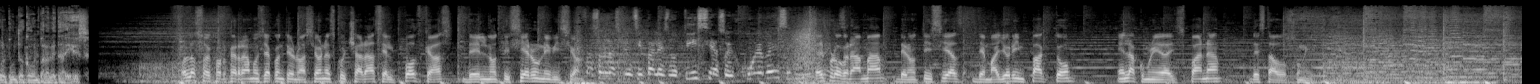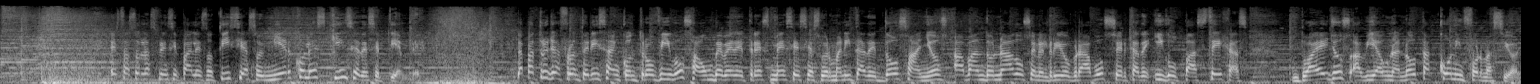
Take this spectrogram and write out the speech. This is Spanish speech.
boostmobile.com para detalles. Hola, soy Jorge Ramos y a continuación escucharás el podcast del Noticiero Univisión. Estas son las principales noticias hoy jueves. El programa de noticias de mayor impacto en la comunidad hispana de Estados Unidos. Estas son las principales noticias hoy miércoles 15 de septiembre. La patrulla fronteriza encontró vivos a un bebé de tres meses y a su hermanita de dos años abandonados en el río Bravo cerca de Eagle Pass, Texas. Junto a ellos había una nota con información.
